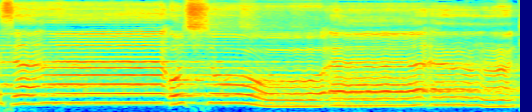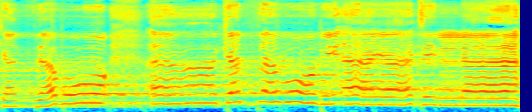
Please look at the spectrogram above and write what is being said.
أساءوا السوء أن كذبوا أن كذبوا بآيات الله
